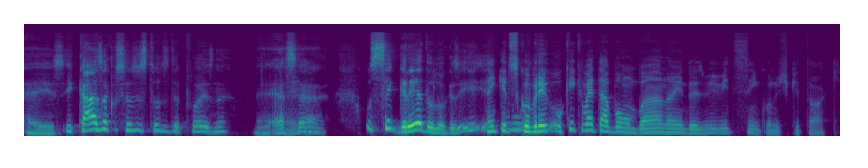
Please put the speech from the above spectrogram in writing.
É isso. E casa com seus estudos depois, né? É, essa é, é o segredo, Lucas. E, Tem que descobrir o que, que vai estar tá bombando em 2025 no TikTok.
